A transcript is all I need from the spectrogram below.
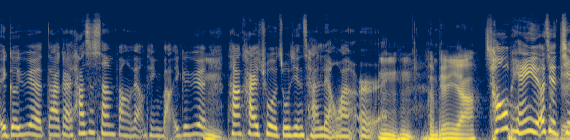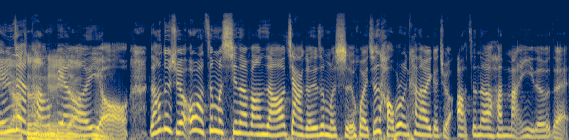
一个月大概他是三房两厅吧，一个月他开出的租金才两万二，欸，嗯嗯，很便宜啊，超便宜，而且捷运站旁边而已哦。然后就觉得哇，这么新的房子，然后价格又这么实惠，就是好。不容易看到一个，就哦，真的很满意，对不对？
